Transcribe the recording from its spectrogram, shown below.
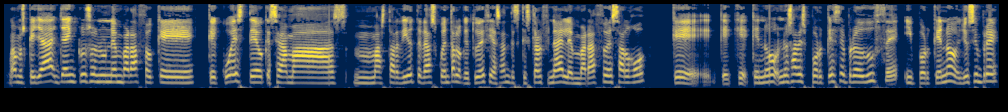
vamos, que ya, ya incluso en un embarazo que, que cueste o que sea más, más tardío, te das cuenta lo que tú decías antes, que es que al final el embarazo es algo que, que, que, que no, no sabes por qué se produce y por qué no. Yo siempre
